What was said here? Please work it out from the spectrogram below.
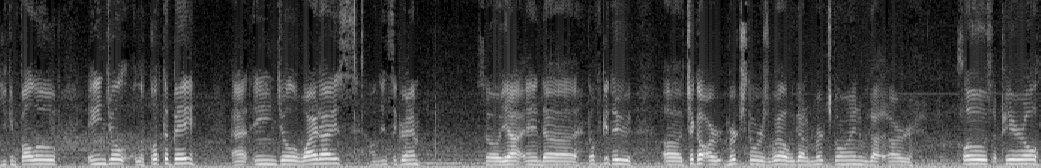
You can follow Angel Lakota Bae at Angel White Eyes on Instagram. So yeah, and uh, don't forget to uh, check out our merch store as well. We got a merch going. We got our clothes, apparel,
